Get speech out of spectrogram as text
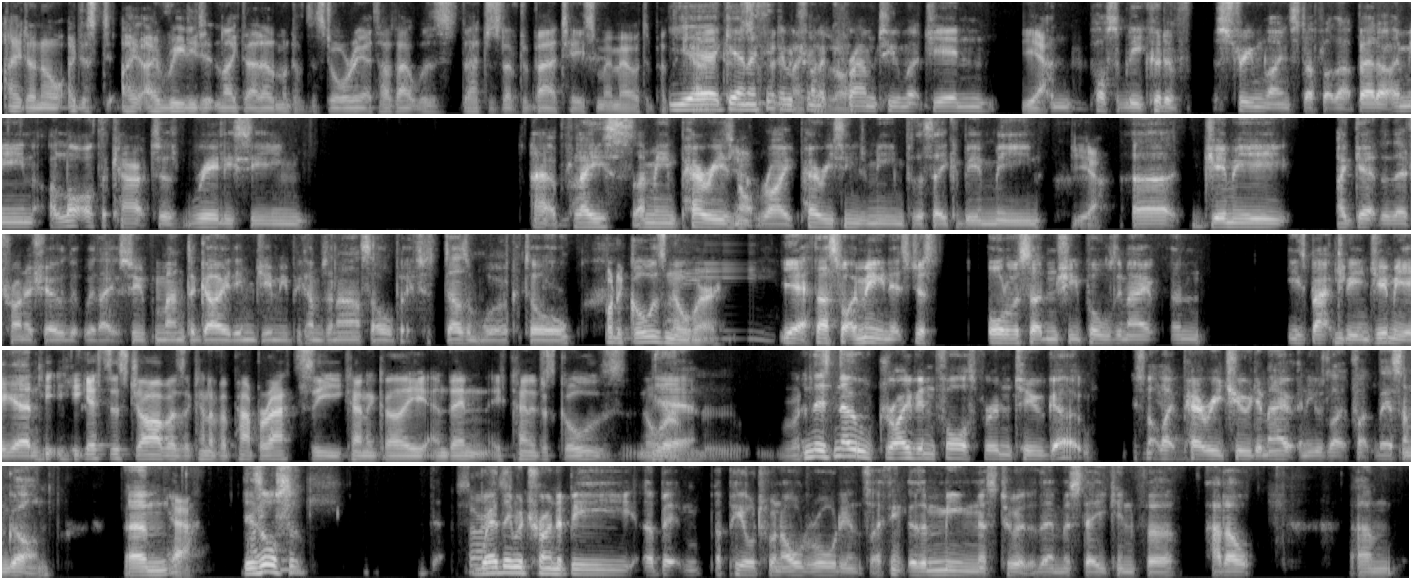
I don't know. I just I, I really didn't like that element of the story. I thought that was that just left a bad taste in my mouth about. The yeah, again, I stuff. think they didn't were like trying to cram too much in Yeah, and possibly could have streamlined stuff like that better. I mean, a lot of the characters really seem out of place. I mean, Perry's Yeah. not right. Perry seems mean for the sake of being mean. yeah. Uh, Jimmy, I get that they're trying to show that without Superman to guide him, Jimmy becomes an asshole, but it just doesn't work at all. But it goes nowhere. Yeah, that's what I mean. It's just all of a sudden she pulls him out and he's back to He- being Jimmy again. he, he gets this job as a kind of a paparazzi kind of guy, and then it kind of just goes nowhere. But- And there's no driving force for him to go. It's not like Perry chewed him out and he was like, fuck this, I'm gone. Um, yeah, There's I also think- Sorry, where they were trying to be a bit appeal to an older audience. I think there's a meanness to it that they're mistaken for adult. Um,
